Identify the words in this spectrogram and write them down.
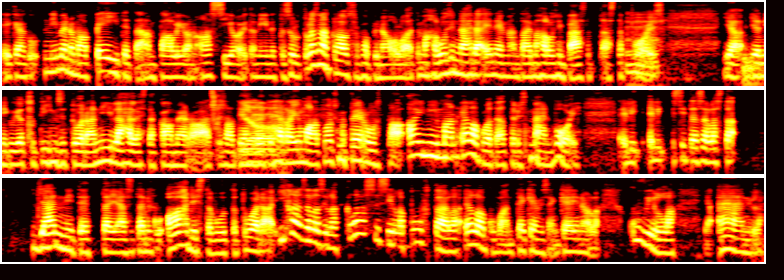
ikään kuin nimenomaan peitetään paljon asioita niin, että sulla tulee sellainen klaustrofobinen olo, että mä haluaisin nähdä enemmän tai mä haluaisin päästä tästä mm. pois. Mm. Ja, ja niin kuin jotkut ihmiset tuodaan niin lähelle sitä kameraa, että sä oot että herra Jumala, että voinko mä perustaa? Ai niin, mä oon elokuvateatterissa, mä en voi. Eli, eli sitä sellaista jännitettä ja sitä niin kuin ahdistavuutta tuodaan ihan sellaisilla klassisilla puhtailla elokuvan tekemisen keinoilla, kuvilla ja äänillä.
